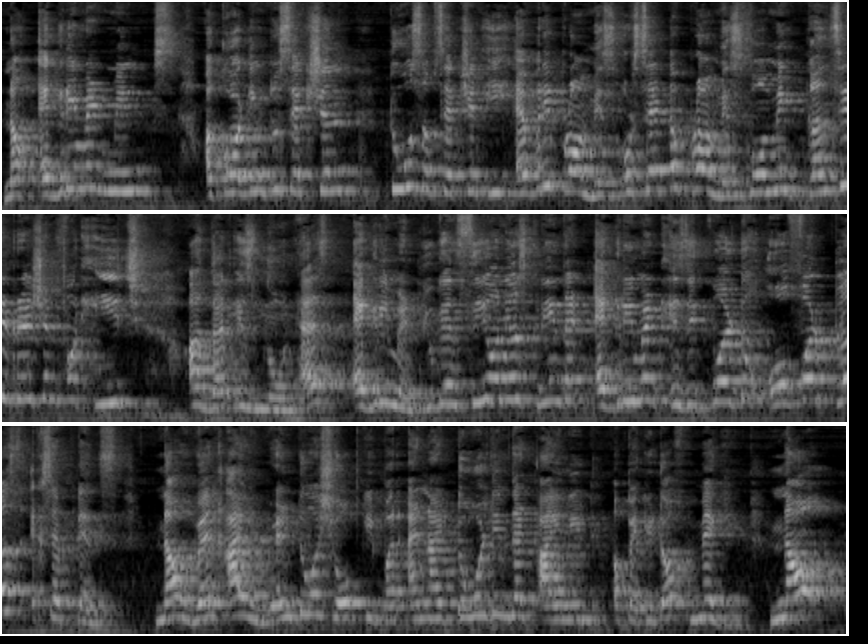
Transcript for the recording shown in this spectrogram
Now, agreement means according to section 2 subsection E, every promise or set of promise forming consideration for each other is known as agreement. You can see on your screen that agreement is equal to offer plus acceptance. Now when I went to a shopkeeper and I told him that I need a packet of Maggi. Now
